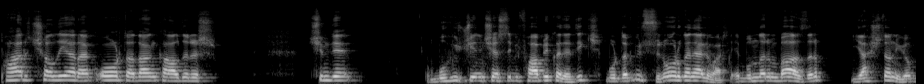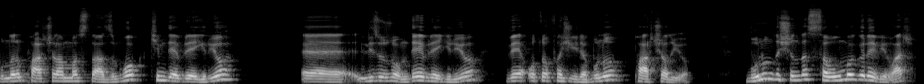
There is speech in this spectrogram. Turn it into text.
parçalayarak ortadan kaldırır. Şimdi bu hücrenin içerisinde bir fabrika dedik. Burada bir sürü organel var. E bunların bazıları yaşlanıyor. Bunların parçalanması lazım. Hop kim devreye giriyor? E, lizozom devreye giriyor ve otofajiyle bunu parçalıyor. Bunun dışında savunma görevi var.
